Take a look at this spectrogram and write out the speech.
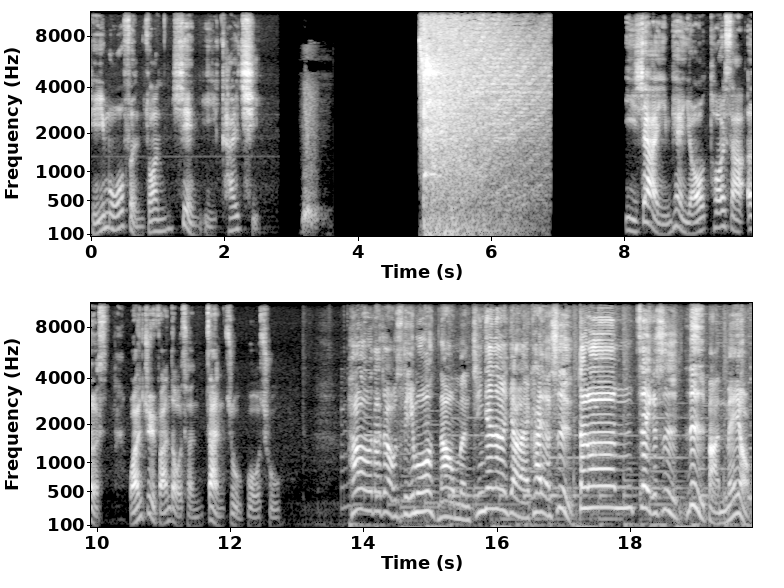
提摩粉砖现已开启。以下影片由 Toys R Us 玩具反斗城赞助播出。Hello，大家好，我是提摩。那我们今天呢要来开的是，当当，这个是日版没有、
